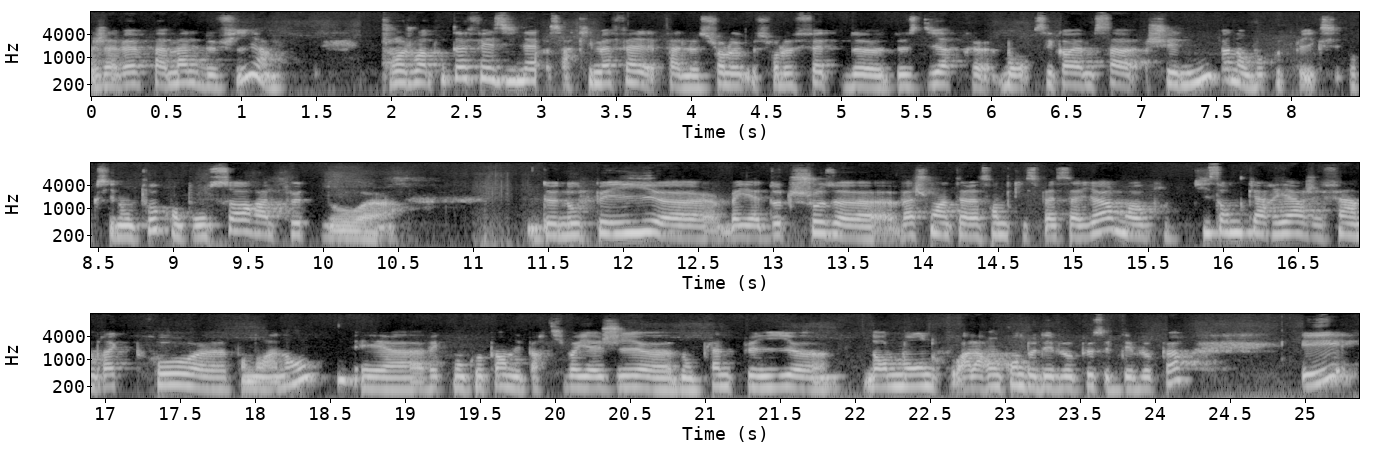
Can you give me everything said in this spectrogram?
j'avais pas mal de filles. Je rejoins tout à fait Zineb, qui m'a fait, sur, le, sur le fait de, se dire que bon, c'est quand même ça chez nous, dans beaucoup de pays occidentaux, quand on sort un peu de nos, euh, de nos pays, euh, bah, il y a d'autres choses euh, vachement intéressantes qui se passent ailleurs. Moi, au bout de 10 ans de carrière, j'ai fait un break pro pendant un an. Et avec mon copain, on est parti voyager dans plein de pays dans le monde à la rencontre de développeuses et de développeurs. Et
